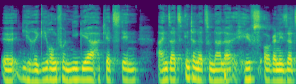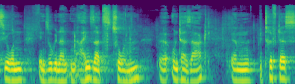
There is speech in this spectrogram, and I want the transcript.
Äh, die Regierung von Niger hat jetzt den Einsatz internationaler Hilfsorganisationen in sogenannten Einsatzzonen äh, untersagt. Ähm, betrifft das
